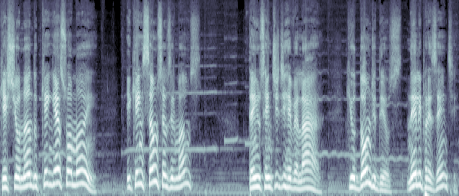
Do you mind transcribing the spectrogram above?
questionando quem é sua mãe e quem são seus irmãos, tem o sentido de revelar que o dom de Deus, nele presente,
